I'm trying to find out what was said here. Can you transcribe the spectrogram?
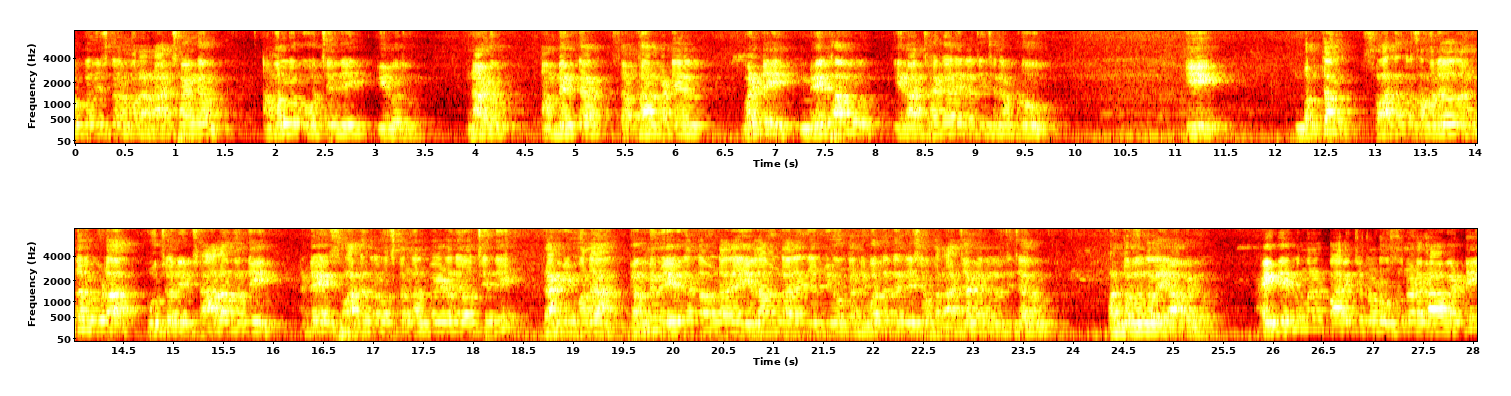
రూపొందించుకున్న మన రాజ్యాంగం అమలులోకి వచ్చింది ఈరోజు నాడు అంబేద్కర్ సర్దార్ పటేల్ వంటి మేధావులు ఈ రాజ్యాంగాన్ని రచించినప్పుడు ఈ మొత్తం స్వాతంత్ర సమరయోధులు అందరూ కూడా కూర్చొని చాలా మంది అంటే స్వాతంత్ర వచ్చుకొని నలభై ఏడునే వచ్చింది. దానికి మన గమ్యం ఏ విధంగా ఉండాలి ఎలా ఉండాలి అని చెప్పి ఒక నిబద్ధత చేసి ఒక రాజ్యాంగాన్ని రచించారు పంతొమ్మిది వందల యాభైలో. ఐదేళ్ళు మనం పాలించేటోడు వస్తున్నాడు కాబట్టి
